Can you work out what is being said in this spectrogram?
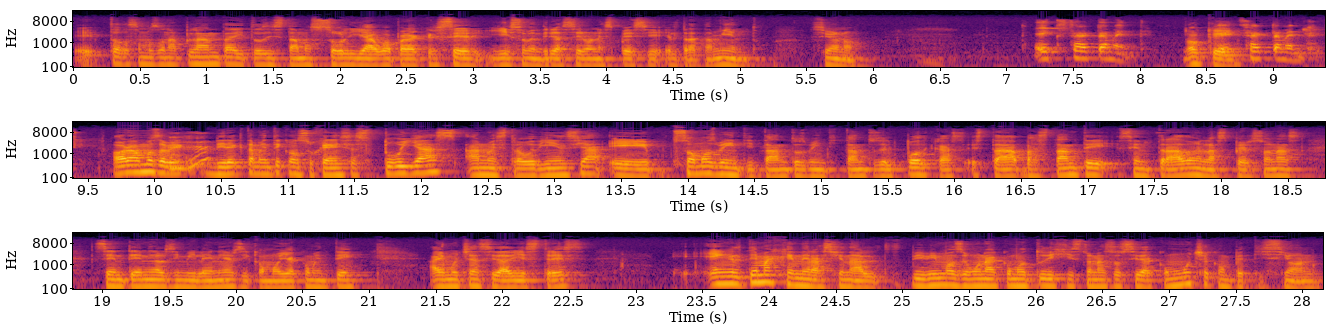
eh, todos somos una planta y todos necesitamos sol y agua para crecer y eso vendría a ser una especie, el tratamiento, ¿sí o no? Exactamente. Ok. Exactamente. Ahora vamos a ver directamente con sugerencias tuyas a nuestra audiencia. Eh, somos veintitantos, veintitantos del podcast. Está bastante centrado en las personas centennials y millennials y como ya comenté, hay mucha ansiedad y estrés. En el tema generacional, vivimos en una, como tú dijiste, una sociedad con mucha competición,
